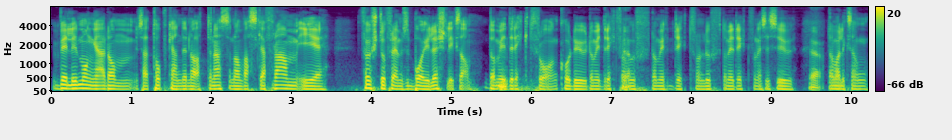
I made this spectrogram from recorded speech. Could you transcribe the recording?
väldigt många av de så här, toppkandidaterna som de vaskar fram är först och främst boilers liksom. De är Mm. direkt från KDU, de är direkt från Ja. UF, de är direkt från LUF, de är direkt från SSU. Ja. De har liksom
